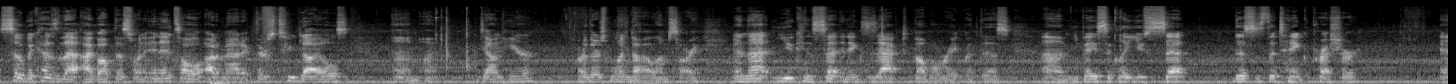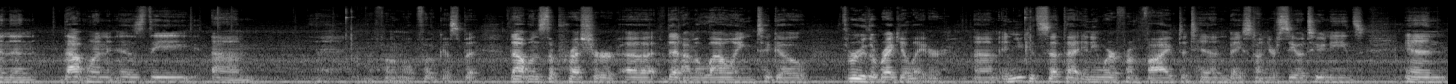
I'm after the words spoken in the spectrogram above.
so because of that, I bought this one, and it's all automatic. There's two dials um, down here, or there's one dial, I'm sorry, and that you can set an exact bubble rate with this. Um, you basically, you set, this is the tank pressure, and then that one is the, um, my phone won't focus, but that one's the pressure uh, that I'm allowing to go through the regulator. Um, and you could set that anywhere from 5 to 10 based on your CO2 needs and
